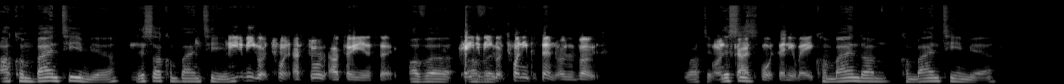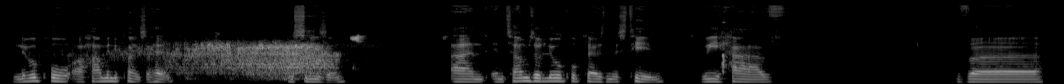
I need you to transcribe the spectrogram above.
our, our combined team. Yeah, this is our combined team KDB got twenty. I saw. I'll tell you in a sec. of a. KDB of a got twenty percent of the votes Rotted. on This Sky is Sports anyway. combined um combined team. Yeah, Liverpool are how many points ahead this season? And in terms of Liverpool players in this team, we have the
